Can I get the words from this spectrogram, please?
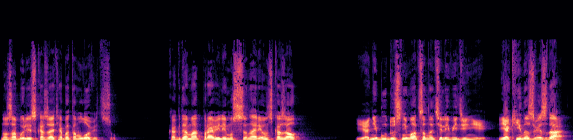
но забыли сказать об этом Ловицу. Когда мы отправили ему сценарий, он сказал «Я не буду сниматься на телевидении, я кинозвезда!»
